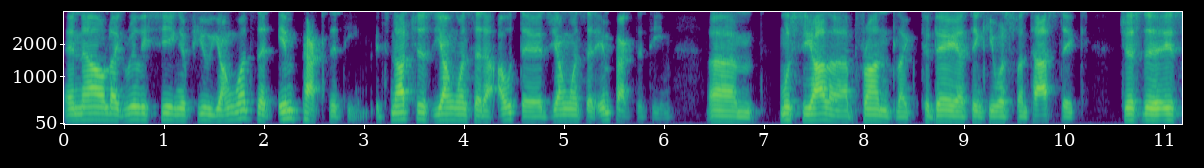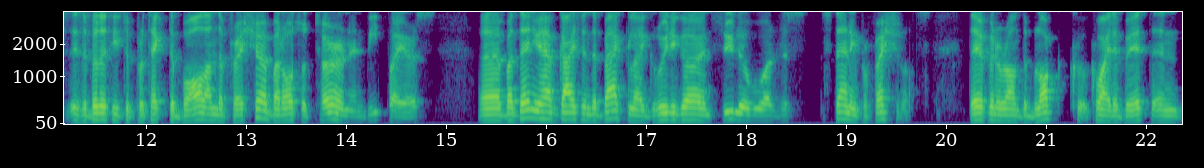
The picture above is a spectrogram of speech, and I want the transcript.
And now, like, really seeing a few young ones that impact the team. It's not just young ones that are out there, it's young ones that impact the team. Um, Musiala up front, like today, I think he was fantastic. Just the, his, his ability to protect the ball under pressure, but also turn and beat players. Uh, but then you have guys in the back like Rüdiger and Süle who are just standing professionals. They've been around the block quite a bit, and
